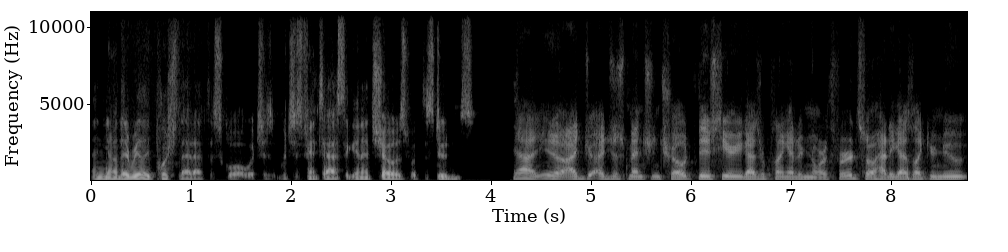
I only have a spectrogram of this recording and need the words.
and you know they really push that at the school which is which is fantastic and it shows with the students yeah, you know, I, I just mentioned Choate. This year, you guys are playing out a Northford. So, how do you guys like your new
